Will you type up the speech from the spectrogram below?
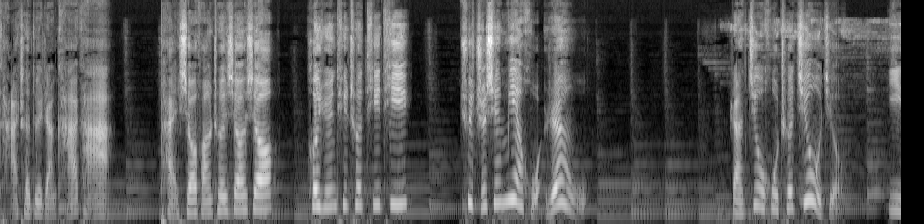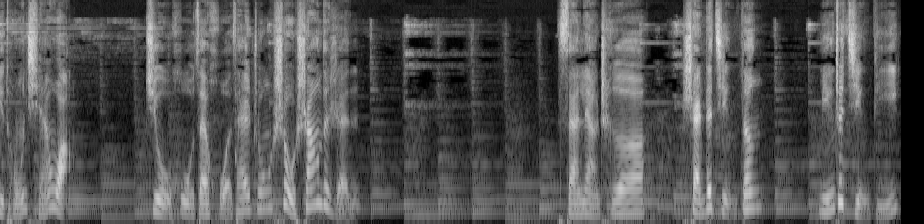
卡车队长卡卡派消防车潇潇和云梯车 T T 去执行灭火任务，让救护车舅舅一同前往救护在火灾中受伤的人。三辆车闪着警灯。鸣着警笛，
